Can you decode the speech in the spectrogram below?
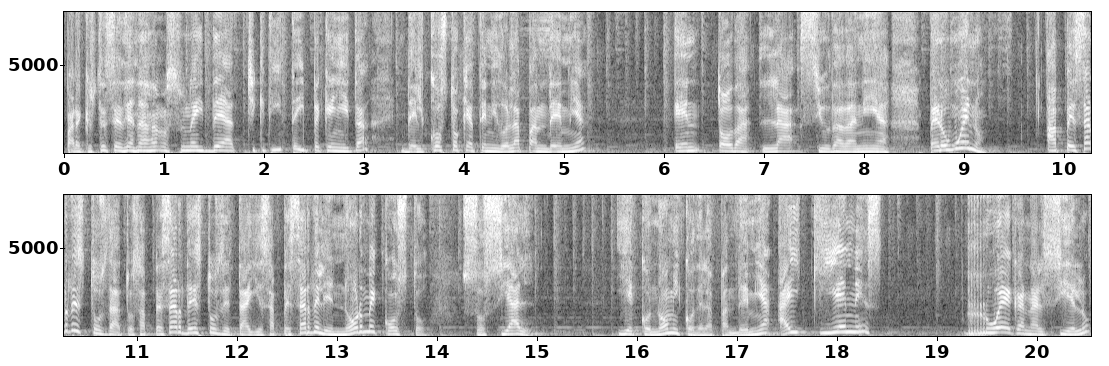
Para que usted se dé nada más una idea chiquitita y pequeñita del costo que ha tenido la pandemia en toda la ciudadanía. Pero bueno, a pesar de estos datos, a pesar de estos detalles, a pesar del enorme costo social y económico de la pandemia, hay quienes ruegan al cielo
